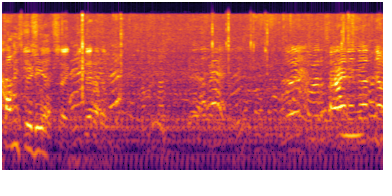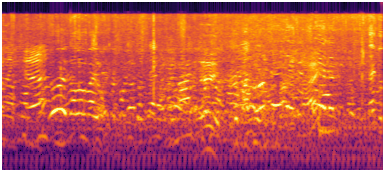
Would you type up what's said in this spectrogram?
চালিশ পেটে আছে আচ্ছা, একটু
